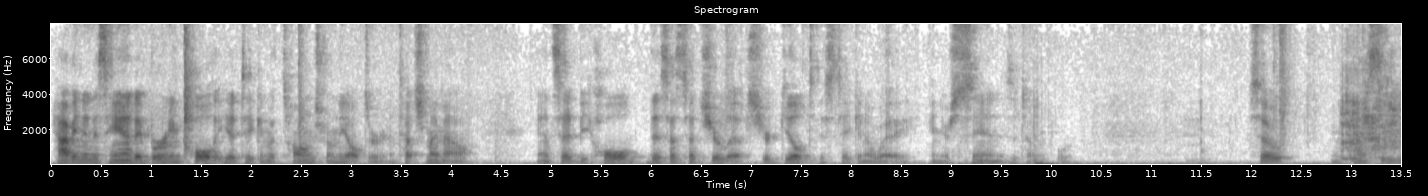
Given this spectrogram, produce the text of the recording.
having in his hand a burning coal that he had taken with tongs from the altar, and touched my mouth, and said, Behold, this has touched your lips, your guilt is taken away, and your sin is atoned for. So we kind of see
